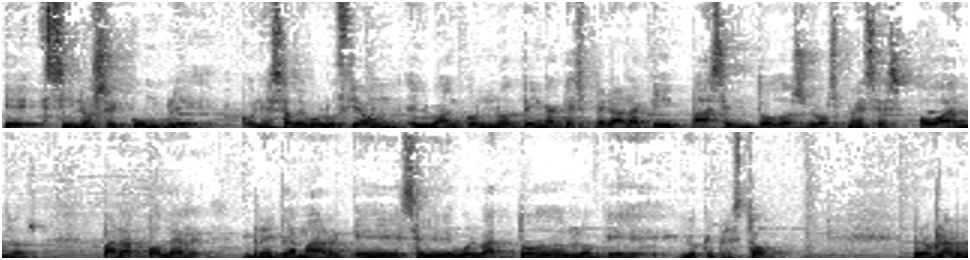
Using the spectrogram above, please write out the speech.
que si no se cumple con esa devolución, el banco no tenga que esperar a que pasen todos los meses o años para poder reclamar que se le devuelva todo lo que, lo que prestó. Pero claro,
